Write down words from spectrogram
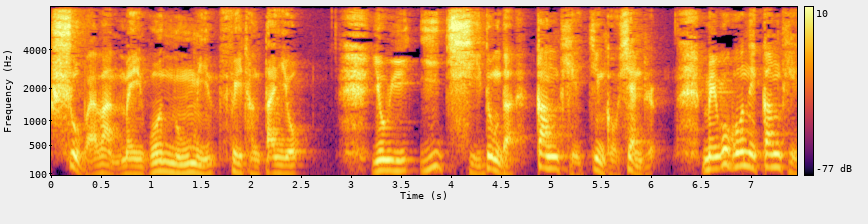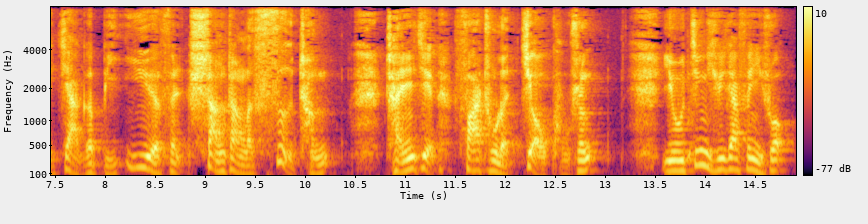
数百万美国农民非常担忧。由于已启动的钢铁进口限制，美国国内钢铁价格比一月份上涨了四成，产业界发出了叫苦声。有经济学家分析说。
